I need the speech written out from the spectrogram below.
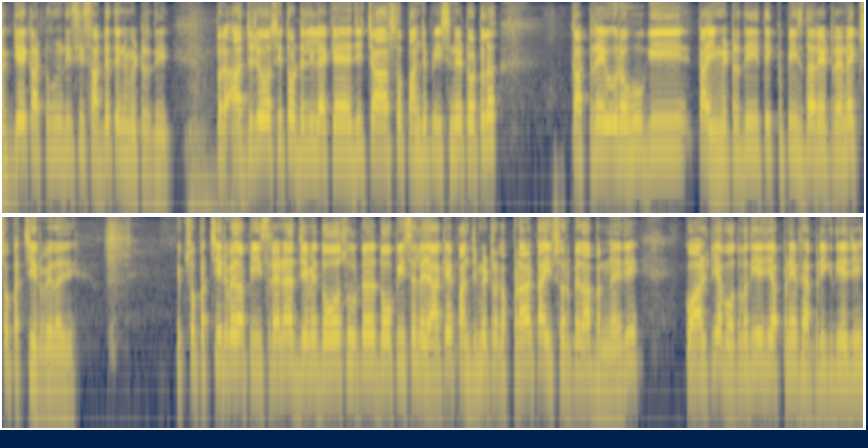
ਅੱਗੇ ਕੱਟ ਹੁੰਦੀ ਸੀ 3.5 ਮੀਟਰ ਦੀ। ਪਰ ਅੱਜ ਜੋ ਅਸੀਂ ਤੁਹਾਡੇ ਲਈ ਲੈ ਕੇ ਆਏ ਹਾਂ ਜੀ 405 ਪੀਸ ਨੇ ਟੋਟਲ ਕੱਟ ਰੇ ਰਹੂਗੀ 2.5 ਮੀਟਰ ਦੀ ਤੇ ਇੱਕ ਪੀਸ ਦਾ ਰੇਟ ਰਹਿਣਾ 125 ਰੁਪਏ ਦਾ ਜੀ। 125 ਰੁਪਏ ਦਾ ਪੀਸ ਰਹਿਣਾ, ਜਿਵੇਂ ਦੋ ਸੂਟ, ਦੋ ਪੀਸ ਲਿਜਾ ਕੇ 5 ਮੀਟਰ ਕੱਪੜਾ 250 ਰੁਪਏ ਦਾ ਬਣਨਾ ਹੈ ਜੀ। ਕੁਆਲਿਟੀ ਆ, ਬਹੁਤ ਵਧੀਆ ਜੀ, ਆਪਣੇ ਫੈਬਰਿਕ ਦੀ ਹੈ ਜੀ।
